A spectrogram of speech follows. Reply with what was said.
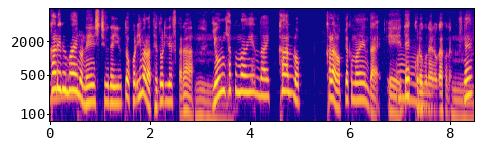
かれる前の年収でいうと、これ今のは手取りですから、うん。400万円台かろから600万円台、えーで、うん。これぐらいの額なうんですね。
